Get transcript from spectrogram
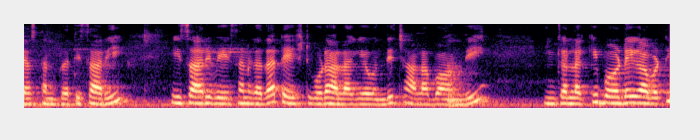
చేస్తాను ప్రతిసారి. ఈసారి వేసాను కదా టేస్ట్ కూడా అలాగే ఉంది. చాలా బాగుంది. ఇంకా లక్కీ బర్త్డే కాబట్టి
